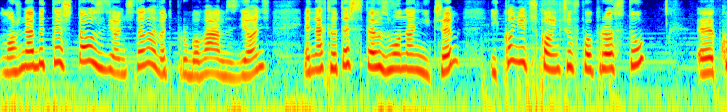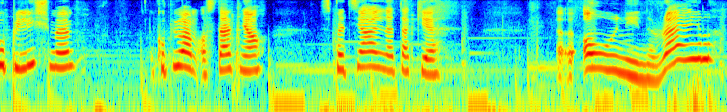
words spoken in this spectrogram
Można by też to zdjąć, to nawet próbowałam zdjąć, jednak to też spełzło na niczym i koniec końców po prostu e, kupiliśmy, kupiłam ostatnio specjalne takie Owning Rail,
